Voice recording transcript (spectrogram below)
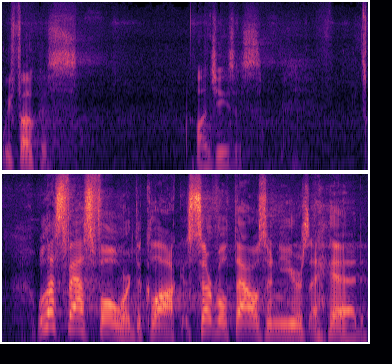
we focus on Jesus. Well, let's fast forward the clock several thousand years ahead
